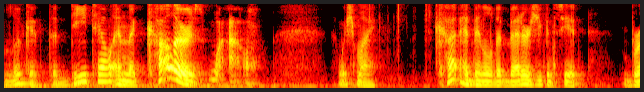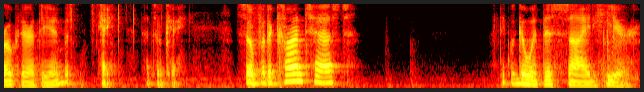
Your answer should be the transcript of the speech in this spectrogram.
Look at the detail and the colors. Wow. I wish my cut had been a little bit better. As you can see, it broke there at the end, but hey, that's okay. So for the contest, I think we go with this side here.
